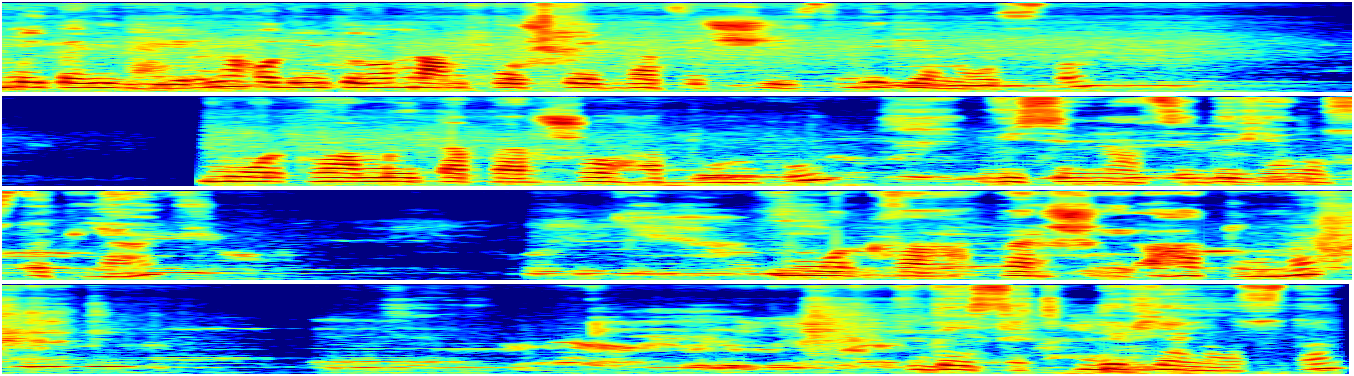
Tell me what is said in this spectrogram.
мита відбірна, 1 кг коштує 26,90. Морква мита першого гатунку 18,95. Морква перший гатунок 10,90.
